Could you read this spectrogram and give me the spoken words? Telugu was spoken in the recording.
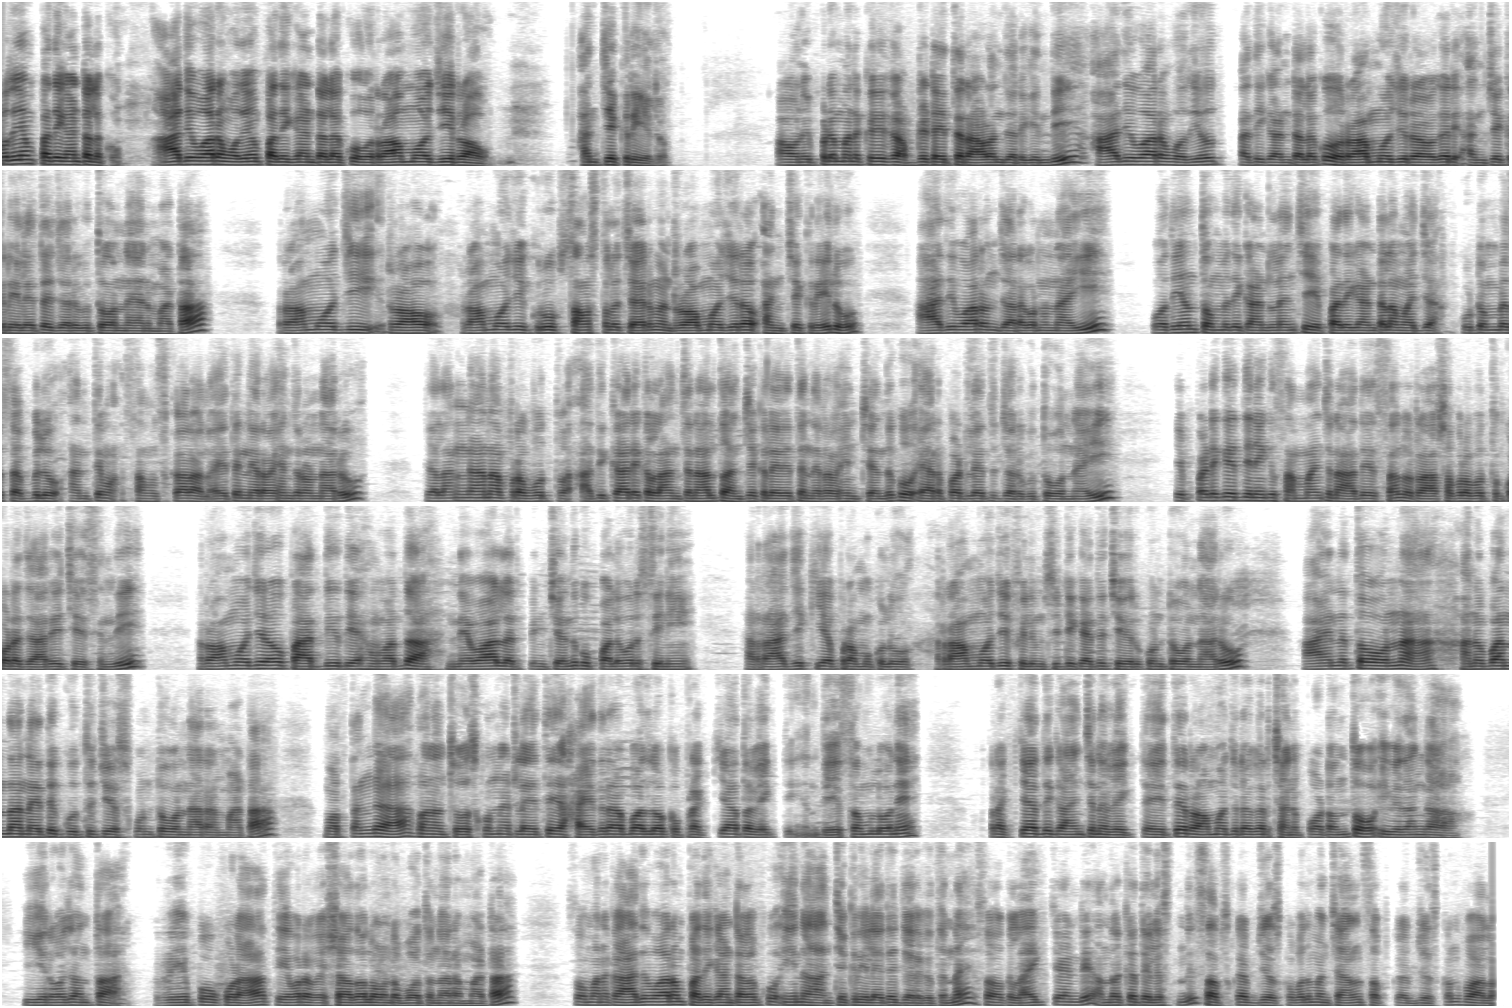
ఉదయం పది గంటలకు ఆదివారం ఉదయం పది గంటలకు రామోజీరావు అంత్యక్రియలు. అవును ఇప్పుడే మనకి అప్డేట్ అయితే రావడం జరిగింది. ఆదివారం ఉదయం పది గంటలకు రామోజీరావు గారి అంత్యక్రియలు అయితే జరుగుతూ ఉన్నాయన్నమాట. రామోజీరావు రామోజీ గ్రూప్ సంస్థల చైర్మన్ రామోజీరావు అంత్యక్రియలు ఆదివారం జరగనున్నాయి. ఉదయం తొమ్మిది గంటల నుంచి పది గంటల మధ్య కుటుంబ సభ్యులు అంతిమ సంస్కారాలు అయితే నిర్వహించనున్నారు. తెలంగాణ ప్రభుత్వ అధికారిక లాంఛనాలతో అంచకలు ఏదైతే నిర్వహించేందుకు ఏర్పాట్లు అయితే జరుగుతూ ఉన్నాయి. ఇప్పటికే దీనికి సంబంధించిన ఆదేశాలను రాష్ట్ర ప్రభుత్వం కూడా జారీ చేసింది. రామోజీరావు పార్థివ దేహం వద్ద నివాళులర్పించేందుకు పలువురు సినీ రాజకీయ ప్రముఖులు రామోజీ ఫిలిం సిటీకి అయితే చేరుకుంటూ ఉన్నారు. ఆయనతో ఉన్న అనుబంధాన్ని అయితే గుర్తు చేసుకుంటూ ఉన్నారన్నమాట. మొత్తంగా మనం చూసుకున్నట్లయితే హైదరాబాద్లో ఒక ప్రఖ్యాత వ్యక్తి దేశంలోనే ప్రఖ్యాతి గాంచిన వ్యక్తి అయితే రామోజీరావు గారు చనిపోవడంతో ఈ విధంగా ఈ రోజంతా రేపు కూడా తీవ్ర విషాదంలో ఉండబోతున్నారన్నమాట. సో మనకు ఆదివారం పది గంటలకు ఈయన అంత్యక్రియలు అయితే జరుగుతున్నాయి. సో ఒక లైక్ చేయండి. అందరికీ తెలుస్తుంది. సబ్స్క్రైబ్ చేసుకోకపోతే మన ఛానల్ సబ్స్క్రైబ్ చేసుకొని ఫాలో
